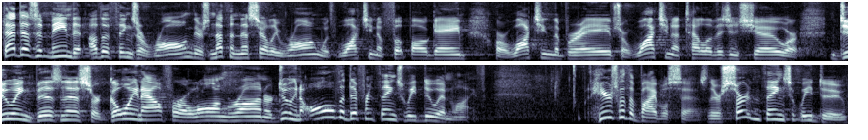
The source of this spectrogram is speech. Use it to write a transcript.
That doesn't mean that other things are wrong. There's nothing necessarily wrong with watching a football game or watching the Braves or watching a television show or doing business or going out for a long run or doing all the different things we do in life. But here's what the Bible says there are certain things that we do,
